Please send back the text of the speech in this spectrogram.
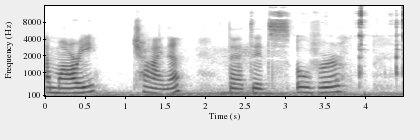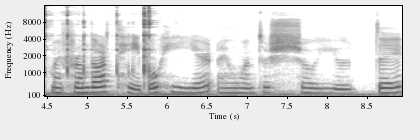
Imari china that it's over my front door table here i want to show you the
